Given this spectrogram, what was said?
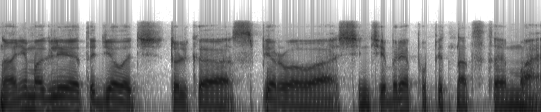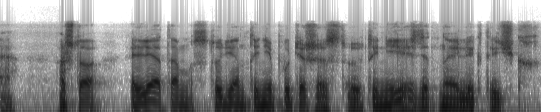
Но они могли это делать только с 1 сентября по 15 мая. А что, летом студенты не путешествуют и не ездят на электричках?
